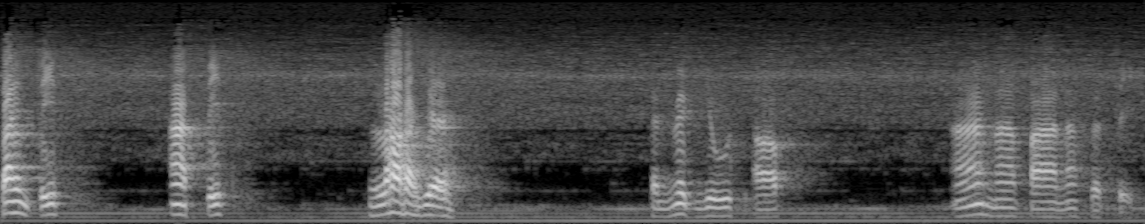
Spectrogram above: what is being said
Scientists, artists, lawyers can make use of anapanasati.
